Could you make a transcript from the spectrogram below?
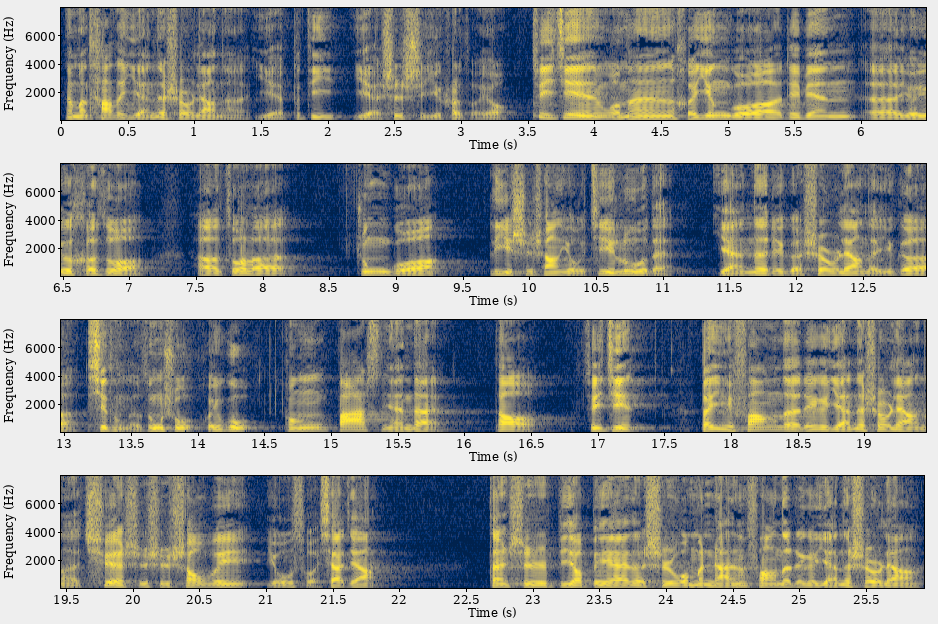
那么它的盐的摄入量呢也不低，也是十一克左右。最近我们和英国这边呃有一个合作，呃做了中国历史上有记录的盐的这个摄入量的一个系统的综述回顾。从八十年代到最近，北方的这个盐的摄入量呢确实是稍微有所下降，但是比较悲哀的是，我们南方的这个盐的摄入量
